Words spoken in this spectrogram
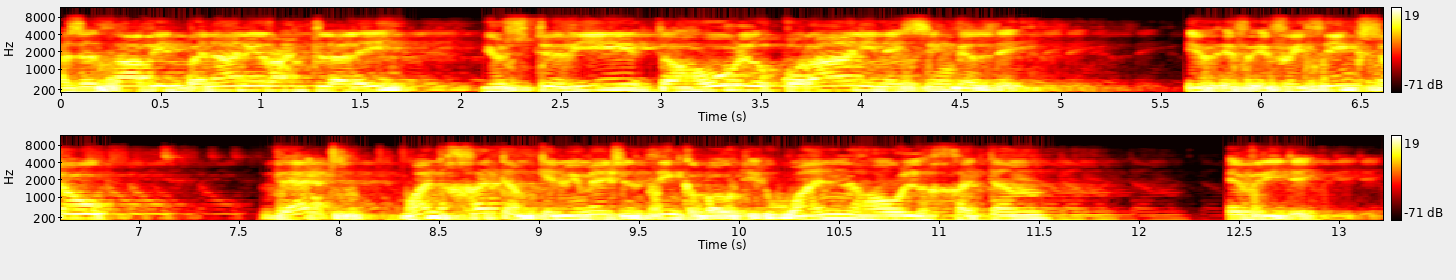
Hazrat Thabit Banani rahmatullah used to read the whole Quran in a single day. If, if, if we think so, that one khatam, can we imagine, think about it, one whole khatam every day.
